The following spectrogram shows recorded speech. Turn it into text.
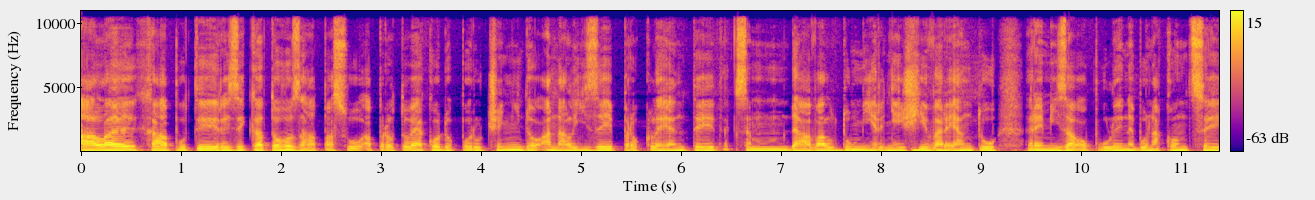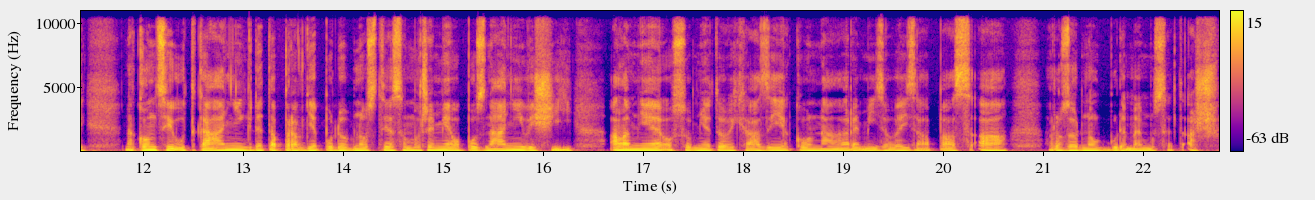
ale chápu ty rizika toho zápasu a proto jako doporučení do analýzy pro klienty, tak jsem dával tu mírnější variantu remíza o půli nebo na konci, na konci utkání, kde ta pravděpodobnost je samozřejmě o poznání vyšší, ale mně osobně to vychází jako na remízový zápas a rozhodnout budeme muset až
